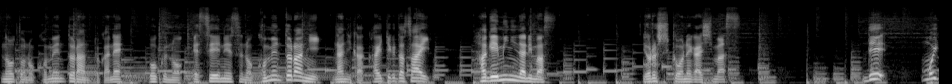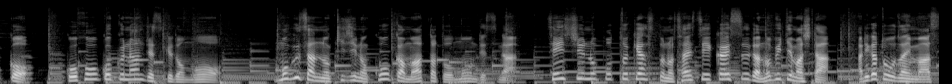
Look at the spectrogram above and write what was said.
ノートのコメント欄とかね僕の SNS のコメント欄に何か書いてください。励みになります。よろしくお願いします。でもう一個ご報告なんですけどもモグさんの記事の効果もあったと思うんですが先週のポッドキャストの再生回数が伸びてました。ありがとうございます。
